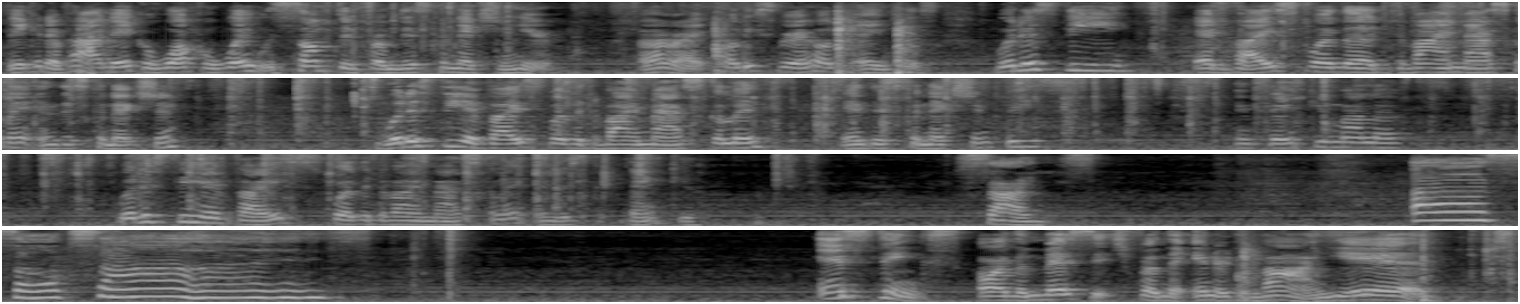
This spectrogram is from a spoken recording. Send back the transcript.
Thinking of how they could walk away with something from this connection here. All right, Holy Spirit, Holy Angels. What is the advice for the Divine Masculine in this connection? What is the advice for the Divine Masculine in this connection, please? And thank you, my love. What is the advice for the Divine Masculine in this? Thank you. Signs. Assault signs. Instincts are the message from the inner divine. Yeah,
